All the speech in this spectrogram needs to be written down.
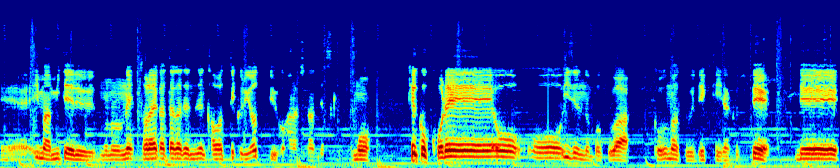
えー、今見ているもののね、捉え方が全然変わってくるよっていうお話なんですけども、結構これを以前の僕はこううまくできていなくって、で、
